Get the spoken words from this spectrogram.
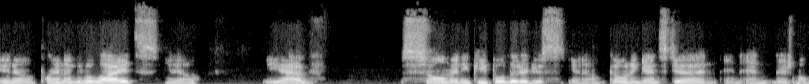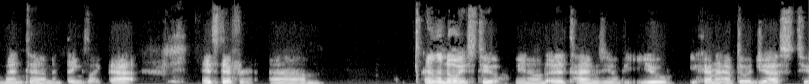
you know playing under the lights you know you have so many people that are just you know going against you and, and and there's momentum and things like that. It's different um and the noise too you know at times you know you you kind of have to adjust to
